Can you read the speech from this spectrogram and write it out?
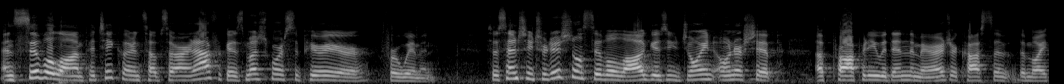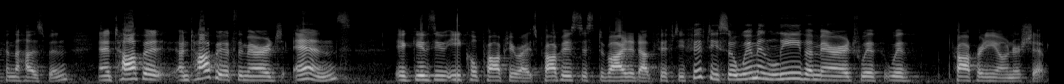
and civil law in particular in sub-Saharan Africa is much more superior for women. So essentially traditional civil law gives you joint ownership of property within the marriage across the, the wife and the husband. And on top, of on top of it, if the marriage ends, it gives you equal property rights. Property is just divided up 50-50. So women leave a marriage with, with property ownership.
